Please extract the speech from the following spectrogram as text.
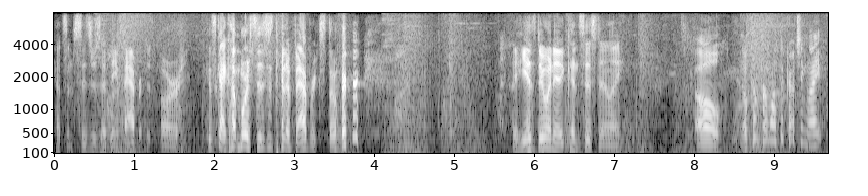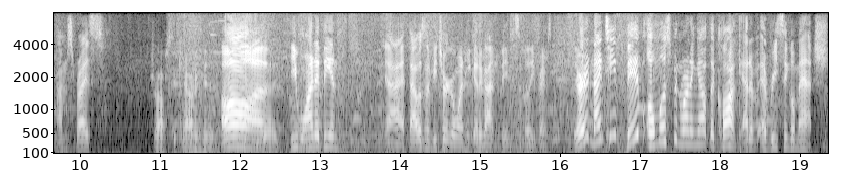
Got some scissors at the fabric. Or, this guy got more scissors than a fabric store. yeah, he is doing it consistently. Oh, no confirm off the crouching light. I'm surprised. Drops the counter hit. Oh, he wanted the. In- uh, if that wasn't a V-Trigger one, he could have gotten invincibility frames. They're at 19th. They've almost been running out the clock out of every single match.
